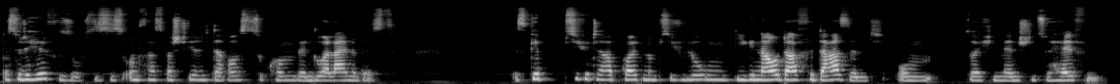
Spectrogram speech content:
dass du dir Hilfe suchst. Es ist unfassbar schwierig, da rauszukommen, wenn du alleine bist. Es gibt Psychotherapeuten und Psychologen, die genau dafür da sind, um solchen Menschen zu helfen.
